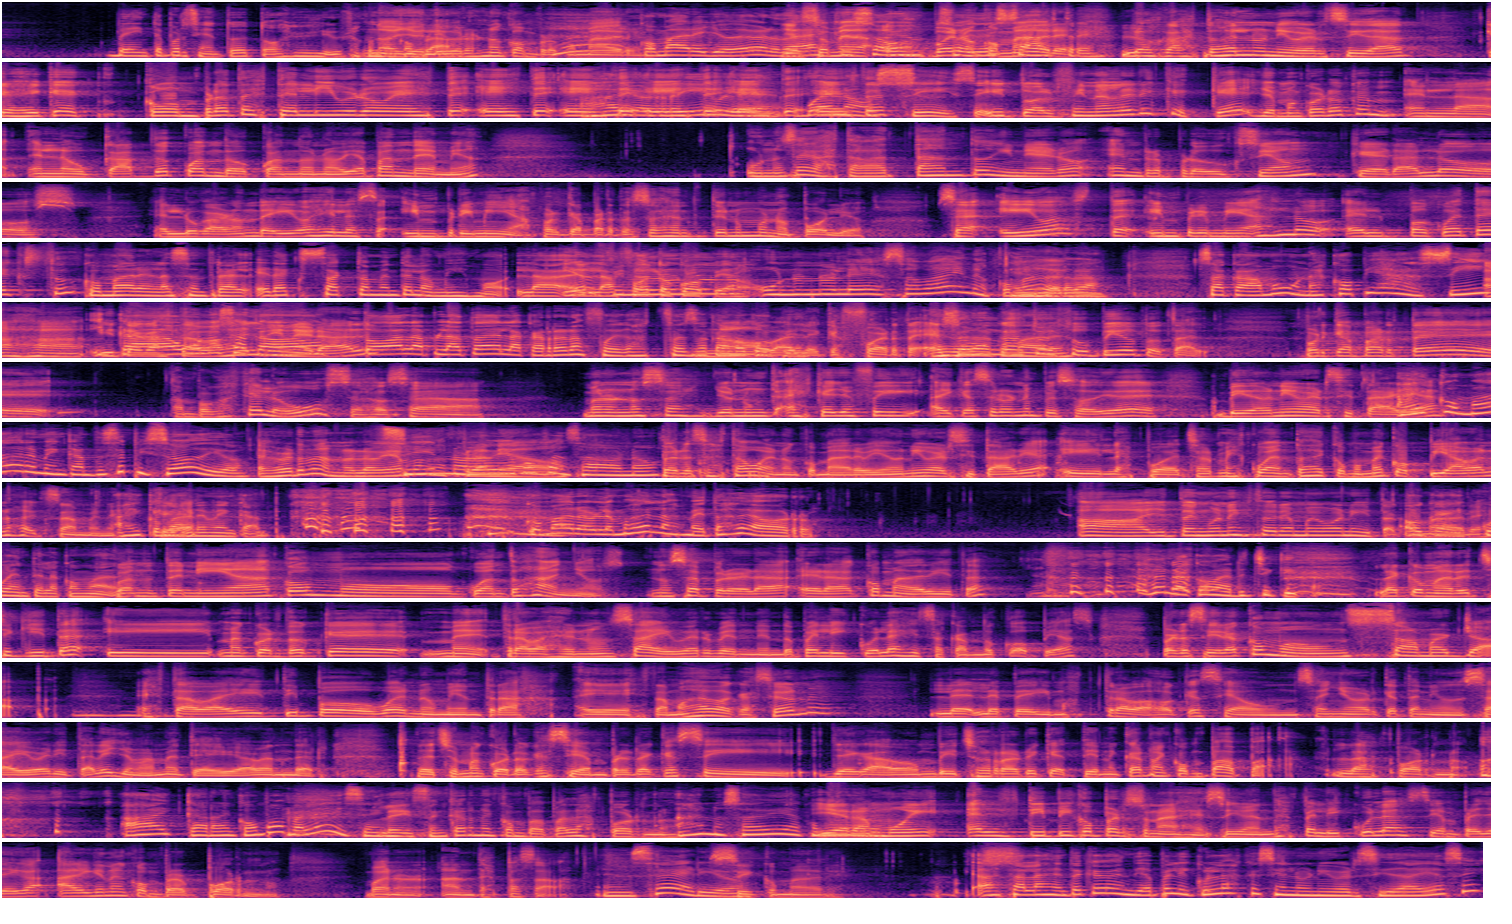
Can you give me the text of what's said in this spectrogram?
20% de todos los libros que no, he yo libros no compro, comadre. Comadre, yo de verdad Y eso es me que da, soy, oh, bueno, soy comadre, desastre. los gastos en la universidad, que es y que cómprate este libro, este, este, este, Ay, este, horrible. este, Bueno, este. sí, sí. Y tú al final eres que, ¿qué? Yo me acuerdo que en- la, en la UCAP, cuando, cuando no había pandemia, uno se gastaba tanto dinero en reproducción que era los el lugar donde ibas y les imprimías, porque aparte esa gente tiene un monopolio. O sea, ibas, te imprimías lo, el poco de texto Comadre, en la central era exactamente lo mismo. La, y la final uno fotocopia. no- Uno, no lee esa vaina, Es comadre. verdad. Sacábamos unas copias así. Ajá, Y, y te cada uno gastabas el sacaba dineral. Toda la plata de la carrera fue, fue sacando no, copias. vale, qué fuerte. Es Eso es verdad, un gasto estúpido total. Porque aparte, tampoco es que lo uses, o sea... Bueno, no sé, yo nunca... Es que yo fui... Hay que hacer un episodio de vida universitaria. Ay, comadre, me encanta ese episodio. Es verdad, no lo habíamos Sí, no lo habíamos pensado, ¿no? Pero eso está bueno, comadre, vida universitaria y les puedo echar mis cuentos de cómo me copiaban los exámenes. Ay, ¿Qué? comadre, me encanta. comadre, hablemos de las metas de ahorro. Ah, yo tengo una historia muy bonita, Ok, comadre. cuéntela, comadre. Cuando tenía como... ¿Cuántos años? No sé, pero era, era comadrita. Una comadre chiquita. La comadre chiquita y me acuerdo que me trabajé en un cyber vendiendo películas y sacando copias, pero sí era como un summer job. Estaba ahí tipo, bueno, mientras eh, estamos de vacaciones, le, le pedimos trabajo que sea un señor que tenía un cyber y tal y yo me metí ahí a vender. De hecho me acuerdo que siempre era que si llegaba un bicho raro y que tiene carne con papa, las porno. Ay, carne con papa le dicen. le dicen carne con papa las porno. Ah, no sabía. Y era comadre. muy el típico personaje. Si vendes películas, siempre llega alguien a comprar porno. Bueno, antes pasaba. ¿En serio? Sí, comadre. Hasta la gente que vendía películas que sí en la universidad y así.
